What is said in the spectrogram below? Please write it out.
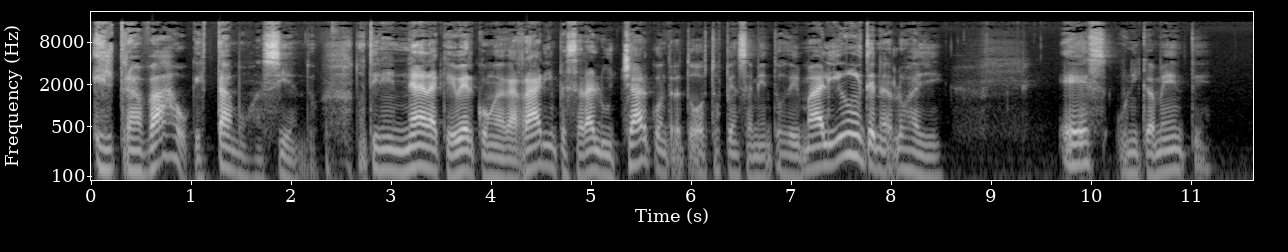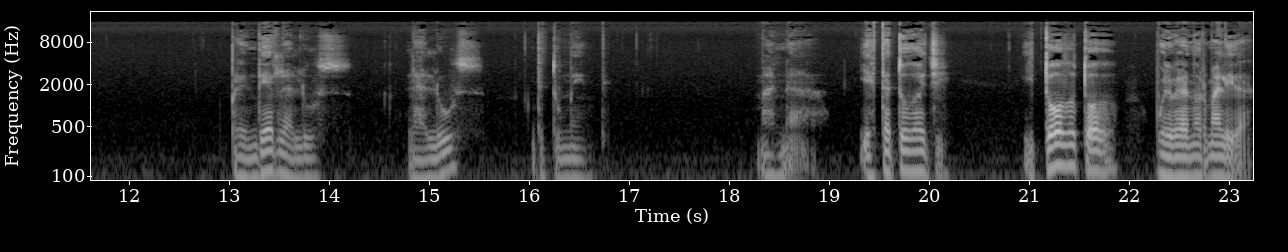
el trabajo que estamos haciendo no tiene nada que ver con agarrar y empezar a luchar contra todos estos pensamientos de mal y tenerlos allí. Es únicamente prender la luz, la luz de tu mente. Más nada. Y está todo allí. Y todo, todo vuelve a la normalidad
